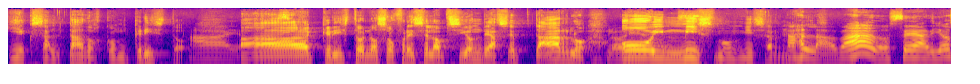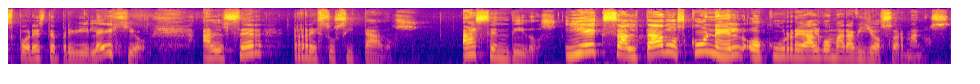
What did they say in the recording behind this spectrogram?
y exaltados con Cristo. ah, Cristo nos ofrece la opción de aceptarlo hoy mismo, mis hermanos. Alabado sea Dios por este privilegio. Al ser resucitados, ascendidos y exaltados con Él, ocurre algo maravilloso, hermanos.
